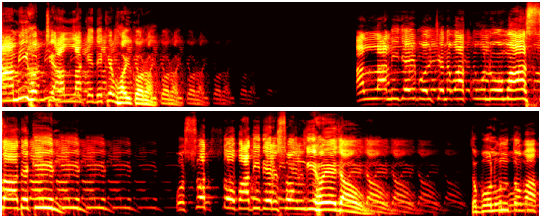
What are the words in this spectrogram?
নামই হচ্ছে আল্লাহকে দেখে ভয় করা। আল্লাহ নিজেই বলছেন মাসাদিকিন ও সত্যবাদীদের সঙ্গী হয়ে যাও। তো বলুন তো বাপ,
